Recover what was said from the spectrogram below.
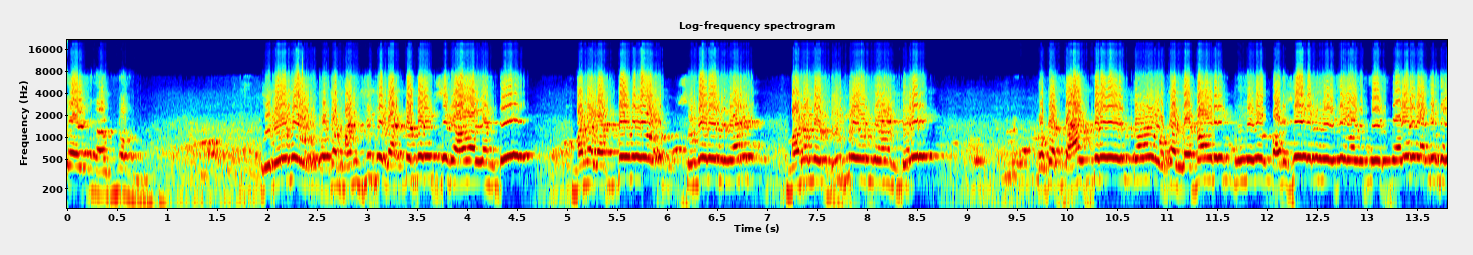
చేయాల్సిన అవసరం ఉంది. ఈరోజు ఒక మనిషికి రక్త పరీక్ష కావాలంటే మన రక్తంలో షుగర్ ఉందా మనలో బీపీ ఉందా అంటే ఒక శాస్త్రవేత్త ఒక లెబారేటరీలో పరిశోధన చేసే వాళ్ళు చేస్తారా? లేకపోతే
